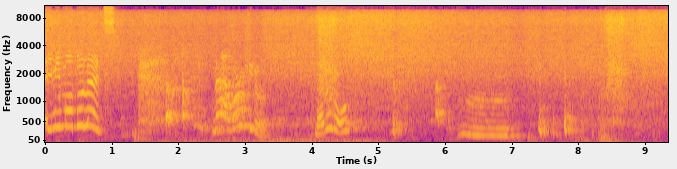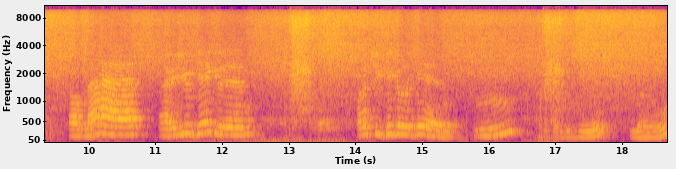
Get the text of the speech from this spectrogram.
you need more bullets. Matt, where are you? I don't know. Oh, Matt, are you giggling? Why don't you giggle again? Hmm? No.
